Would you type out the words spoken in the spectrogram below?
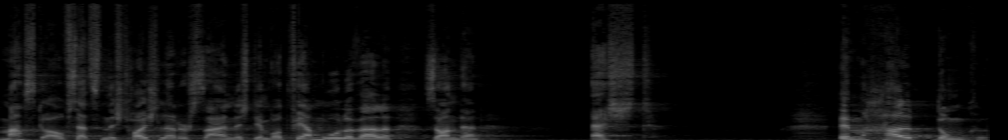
Maske aufsetzen, nicht heuchlerisch sein, nicht dem Wort Vermulewelle, sondern echt. Im Halbdunkel,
